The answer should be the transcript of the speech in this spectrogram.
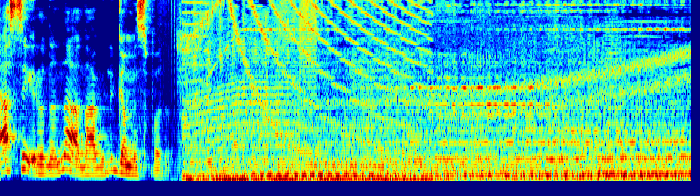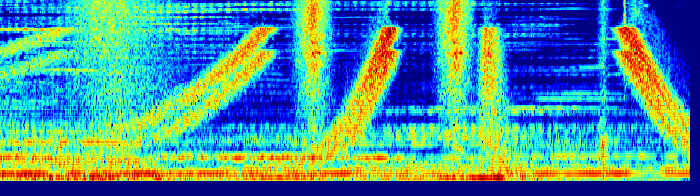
ಜಾಸ್ತಿ ಇರೋದನ್ನು ನಾವಿಲ್ಲಿ ಗಮನಿಸ್ಬೋದು. Yeah.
